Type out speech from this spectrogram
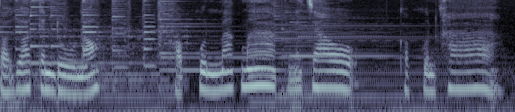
ต่อยอดกันดูเนาะขอบคุณมากๆนะเจ้าขอบคุณค่ะ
